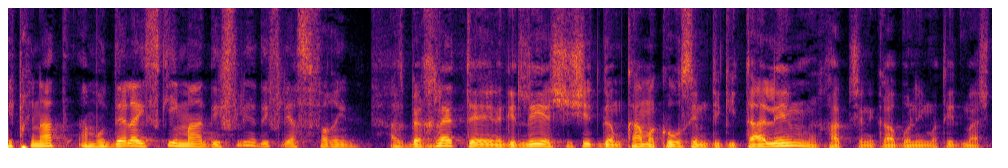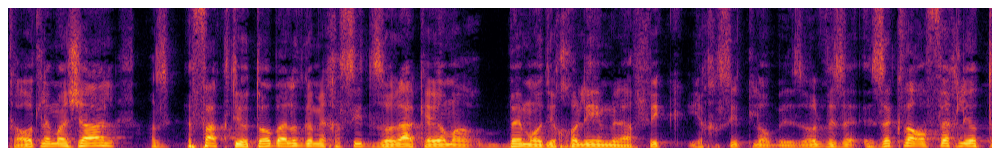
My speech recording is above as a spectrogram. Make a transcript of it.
מבחינת המודל העסקי מה עדיף לי? עדיף לי הספרים. אז בהחלט אה, נגיד לי יש אישית גם כמה קורסים דיגיטליים אחד שנקרא בונים עתיד מהשקעות למשל. אז הפקתי אותו בעלות גם יחסית זולה כי היום הרבה מאוד יכולים להפיק יחסית לא בזול וזה כבר הופך להיות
